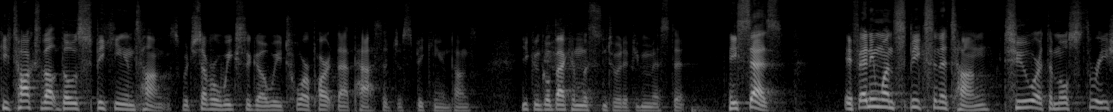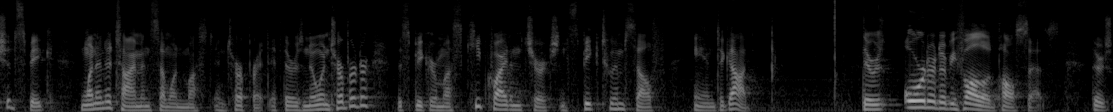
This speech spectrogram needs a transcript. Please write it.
he talks about those speaking in tongues, which several weeks ago we tore apart that passage of speaking in tongues. You can go back and listen to it if you missed it. He says, If anyone speaks in a tongue, two or at the most three should speak, one at a time, and someone must interpret. If there is no interpreter, the speaker must keep quiet in the church and speak to himself and to God. There is order to be followed, Paul says. There's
